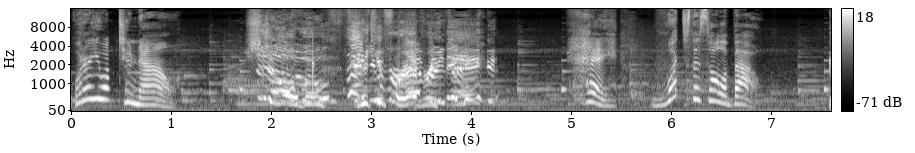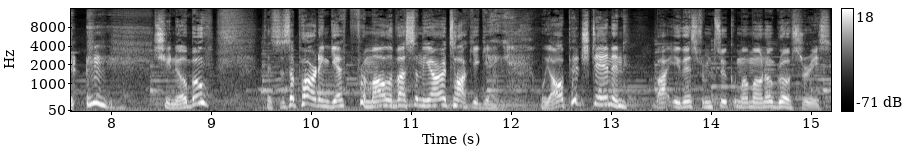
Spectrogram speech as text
What are you up to now? Shinobu, thank you for everything! Hey, what's this all about? Shinobu, this is a parting gift from all of us in the Arataki gang. We all pitched in and bought you this from Tsukumomono Groceries.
